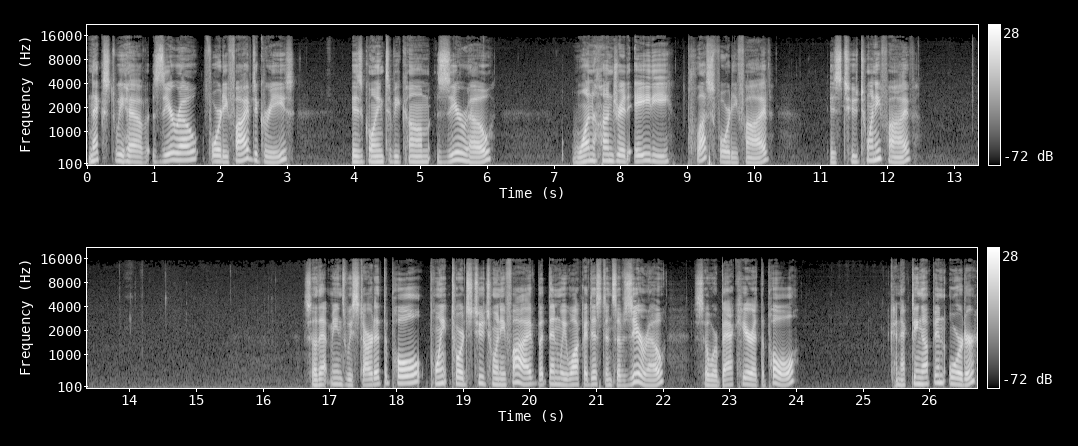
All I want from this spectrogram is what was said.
Next we have 0, 45 degrees is going to become 0, 180 plus 45 is 225. So that means we start at the pole, point towards 225, but then we walk a distance of 0. So we're back here at the pole, connecting up in order.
